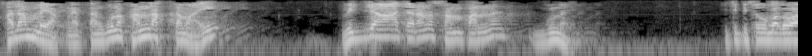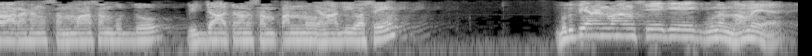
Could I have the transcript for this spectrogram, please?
හදම්බයක් නැත්නම් ගුණ කන්දක් තමයි විද්‍යාචරණ සම්පන්න ගුණය. ඉතිපිසෝ භගවා අරහං සම්මා සම්බුද්ධෝ විද්‍යාචරණ සම්පන්නෝ යනාදී වශයෙන් බුදු පියාණන් වහන්සේගේ ගුණ 9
